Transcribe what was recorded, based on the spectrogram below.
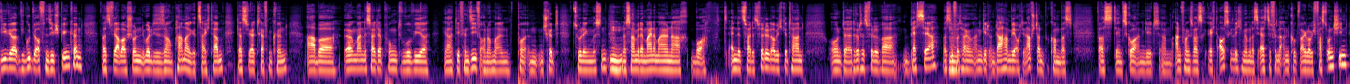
wie, wir, wie gut wir offensiv spielen können, was wir aber auch schon über die Saison ein paar Mal gezeigt haben, dass wir halt treffen können. Aber irgendwann ist halt der Punkt, wo wir ja defensiv auch nochmal einen, einen, Schritt zulegen müssen. Und das haben wir dann meiner Meinung nach, boah, Ende zweites Viertel, glaube ich, getan. Und äh, drittes Viertel war besser, was die Verteidigung angeht. Und da haben wir auch den Abstand bekommen, was, was den Score angeht. Ähm, anfangs war es recht ausgeglichen. Wenn man das erste Viertel anguckt, war, glaube ich, fast unschieden.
